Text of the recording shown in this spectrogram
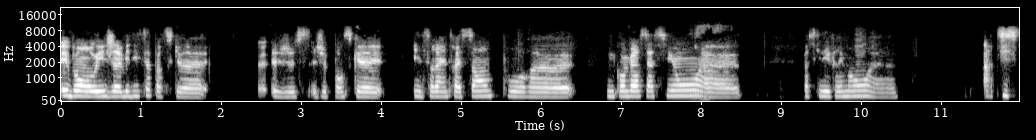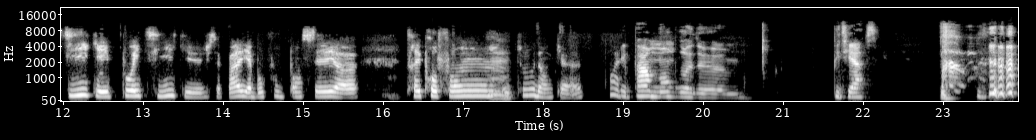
Et bon, oui, j'avais dit ça parce que euh, je, je pense que il serait intéressant pour euh, une conversation Mm. euh, parce qu'il est vraiment euh, artistique et poétique. Et, je sais pas, il y a beaucoup de pensées euh, très profondes Mm. et tout. Donc, euh, Et pas membre de BTS.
